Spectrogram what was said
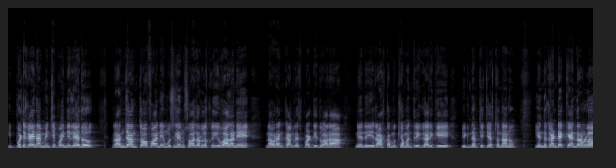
ఇప్పటికైనా మించిపోయింది లేదు. రంజాన్ తోఫాని ముస్లిం సోదరులకు ఇవ్వాలని నవరం కాంగ్రెస్ పార్టీ ద్వారా నేను ఈ రాష్ట్ర ముఖ్యమంత్రి గారికి విజ్ఞప్తి చేస్తున్నాను. ఎందుకంటే కేంద్రంలో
